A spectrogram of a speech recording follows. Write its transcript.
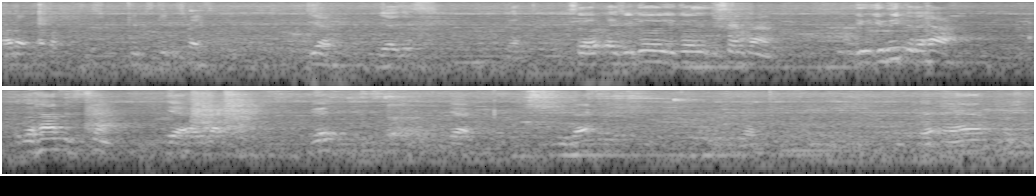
This way. Yeah, yeah, yes. Yeah. So as you go, you go at the same time. You, you meet at the half. The half is the same. Yeah, exactly. Good? Yeah. Exactly. Good. Yeah, and push it.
